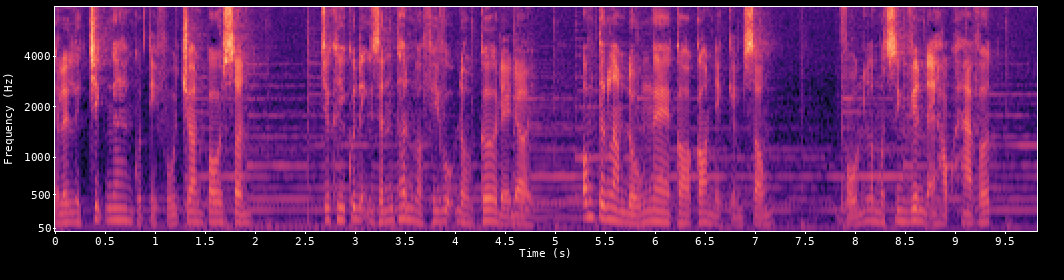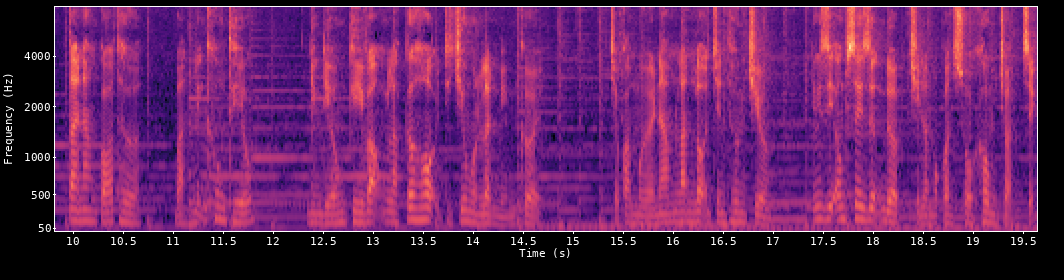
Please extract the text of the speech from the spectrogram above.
theo lời lịch trích ngang của tỷ phú John Paulson. Trước khi quyết định dấn thân vào phi vụ đầu cơ để đời, ông từng làm đủ nghề cò con để kiếm sống. Vốn là một sinh viên đại học Harvard, tài năng có thừa, bản lĩnh không thiếu, nhưng điều ông kỳ vọng là cơ hội thì chưa một lần mỉm cười. Trải qua 10 năm lăn lộn trên thương trường, những gì ông xây dựng được chỉ là một con số không tròn chỉnh.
